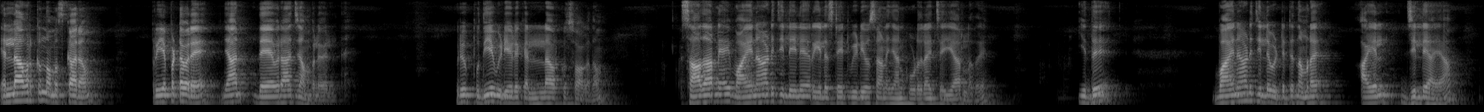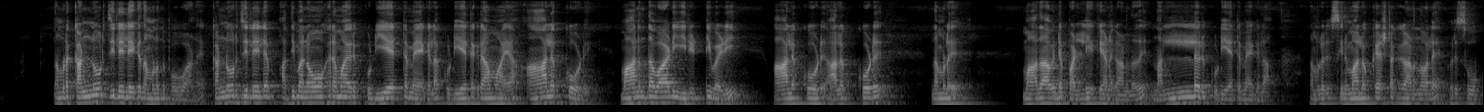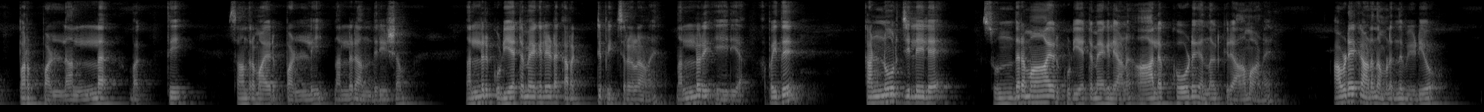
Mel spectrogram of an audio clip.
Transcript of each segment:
എല്ലാവർക്കും നമസ്കാരം. പ്രിയപ്പെട്ടവരെ ഞാൻ ദേവരാജ് അമ്പലവൽ. ഒരു പുതിയ വീഡിയോയിലേക്ക് എല്ലാവർക്കും സ്വാഗതം. സാധാരണയായി വയനാട് ജില്ലയിലെ റിയൽ എസ്റ്റേറ്റ് വീഡിയോസാണ് ഞാൻ കൂടുതലായി ചെയ്യാറുള്ളത്. ഇത് വയനാട് ജില്ല വിട്ടിട്ട് നമ്മുടെ അയൽ ജില്ലയായ നമ്മുടെ കണ്ണൂർ ജില്ലയിലേക്ക് നമ്മളൊന്ന് പോവുകയാണ്. കണ്ണൂർ ജില്ലയിലെ അതിമനോഹരമായ ഒരു കുടിയേറ്റ മേഖല കുടിയേറ്റ ഗ്രാമമായ ആലക്കോട് മാനന്തവാടി ഇരിട്ടി വഴി ആലക്കോട് ആലക്കോട് നമ്മൾ മാതാവിന്റെ പള്ളിയൊക്കെയാണ് കാണുന്നത്. നല്ലൊരു കുടിയേറ്റ മേഖല. നമ്മളൊരു സിനിമ ലൊക്കേഷനൊക്കെ കാണുന്ന പോലെ ഒരു സൂപ്പർ പള്ളി നല്ല ഭക്തി സാന്ദ്രമായൊരു പള്ളി നല്ലൊരു അന്തരീക്ഷം നല്ലൊരു കുടിയേറ്റ മേഖലയുടെ കറക്റ്റ് പിക്ചറുകളാണ്. നല്ലൊരു ഏരിയ. അപ്പോൾ ഇത് കണ്ണൂർ ജില്ലയിലെ സുന്ദരമായൊരു കുടിയേറ്റ മേഖലയാണ് ആലക്കോട് എന്നൊരു ഗ്രാമമാണ്. അവിടേക്കാണ് നമ്മളിന്ന് വീഡിയോ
